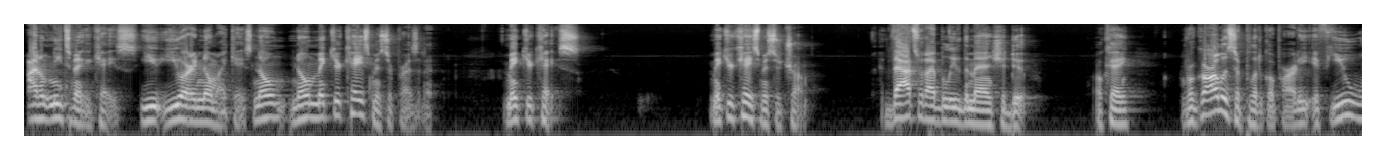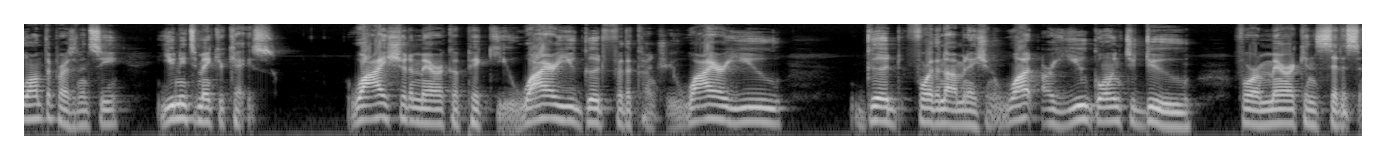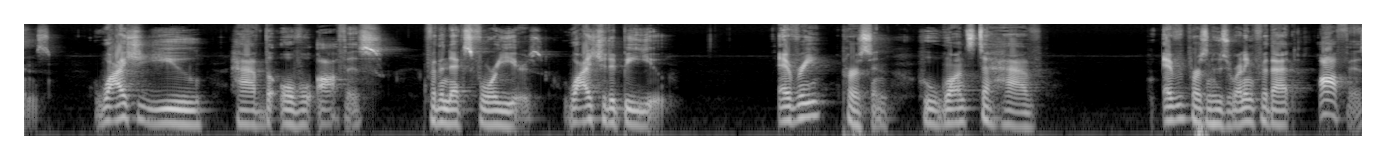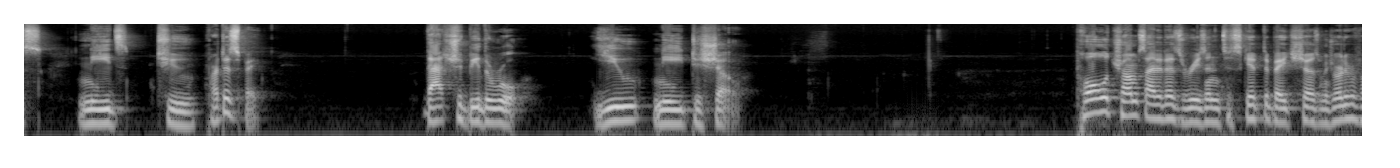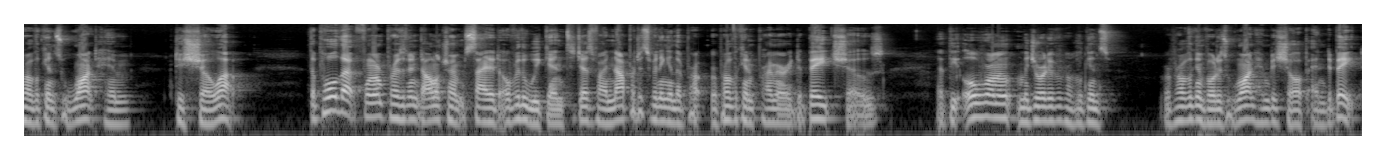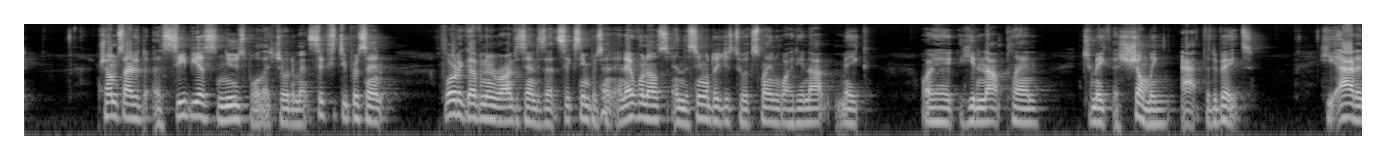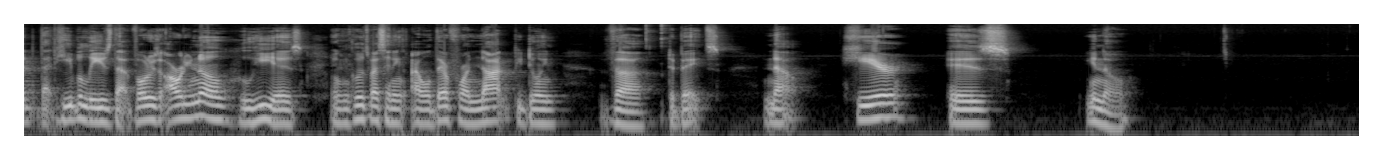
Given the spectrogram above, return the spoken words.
I don't need to make a case. You you already know my case. No no, make your case, Mr. President. Make your case. Make your case, Mr. Trump. That's what I believe the man should do. Okay? Regardless of political party, if you want the presidency, you need to make your case. Why should America pick you? Why are you good for the country? Why are you good for the nomination? What are you going to do for American citizens? Why should you have the Oval Office for the next four years? Why should it be you? Every person who wants to have, every person who's running for that office needs to participate. That should be the rule. You need to show. Poll Trump cited as reason to skip debate shows majority Republicans want him to show up. The poll that former President Donald Trump cited over the weekend to justify not participating in the Republican primary debate shows that the overwhelming majority of Republicans, Republican voters want him to show up and debate. Trump cited a CBS News poll that showed him at 62%, Florida Governor Ron DeSantis at 16%, and everyone else in the single digits to explain why he did not make, why he did not plan to make a showing at the debates. He added that he believes that voters already know who he is and concludes by saying, I will therefore not be doing the debates. Now, here is, you know,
